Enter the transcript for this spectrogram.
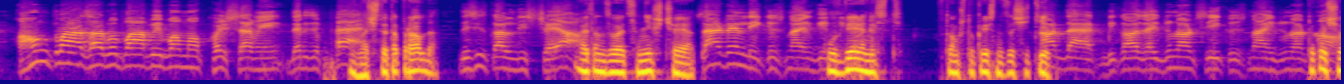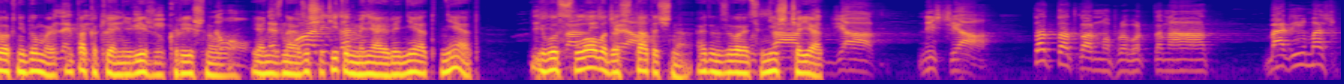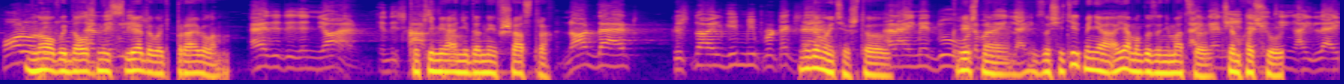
значит, это правда. Это называется нишчаят. Уверенность в том, что Кришна защитит. Такой человек не думает, ну так как я не вижу Кришну, я не знаю, защитит он меня или нет. Нет. Его слова достаточно. Это называется нишчаят. Но вы должны следовать правилам, какими они даны в шастрах. Не думайте, что Кришна защитит меня, а я могу заниматься чем хочу.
